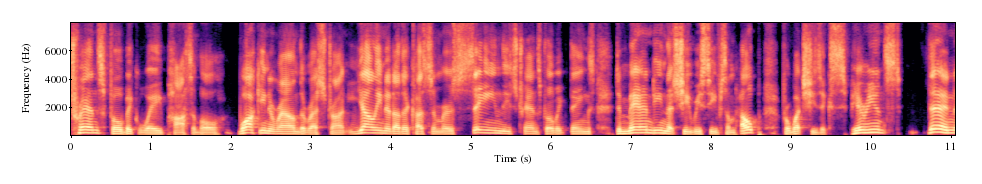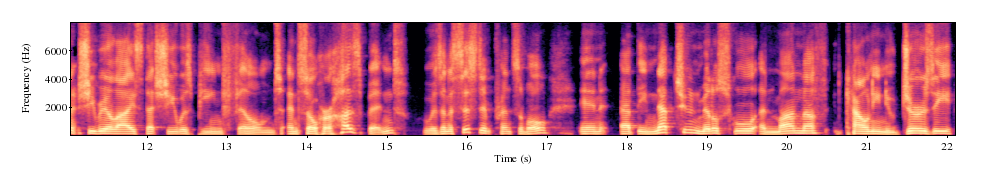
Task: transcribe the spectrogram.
transphobic way possible. Walking around the restaurant, yelling at other customers, saying these transphobic things, demanding that she receive some help for what she's experienced. Then she realized that she was being filmed. And so her husband, who is an assistant principal in at the Neptune Middle School in Monmouth County, New Jersey,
